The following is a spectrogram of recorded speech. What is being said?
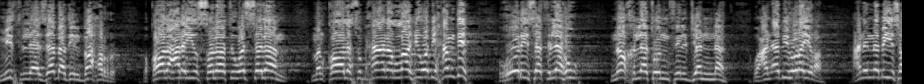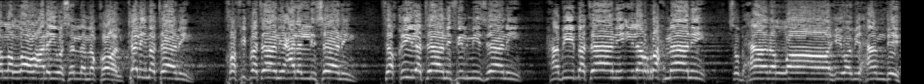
مثل زبد البحر. وقال عليه الصلاة والسلام من قال سبحان الله وبحمده غرست له نخلة في الجنة. وعن أبي هريرة عن النبي صلى الله عليه وسلم قال كلمتان خفيفتان على اللسان ثقيلتان في الميزان حبيبتان إلى الرحمن سبحان الله وبحمده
